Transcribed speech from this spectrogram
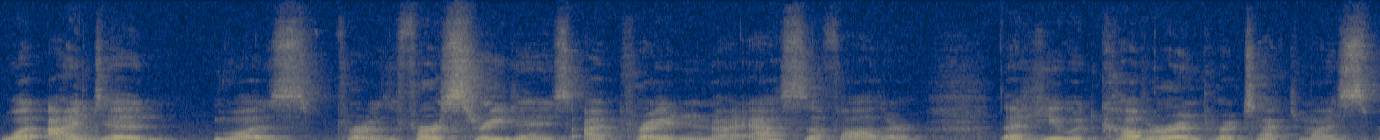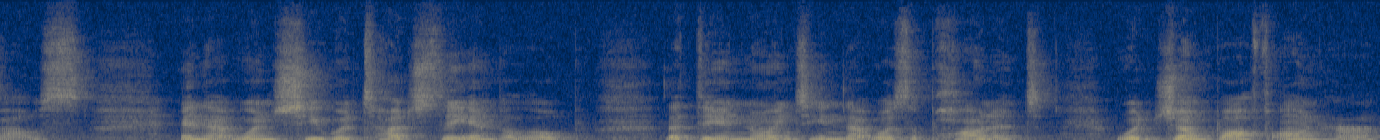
what I did was for the first three days, I prayed and I asked the Father that He would cover and protect my spouse, and that when she would touch the envelope, that the anointing that was upon it would jump off on her,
